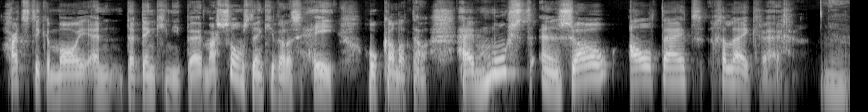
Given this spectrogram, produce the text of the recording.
hartstikke mooi en daar denk je niet bij. Maar soms denk je wel eens, hé, hey, hoe kan dat nou? Hij moest en zou altijd gelijk krijgen. Ja.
